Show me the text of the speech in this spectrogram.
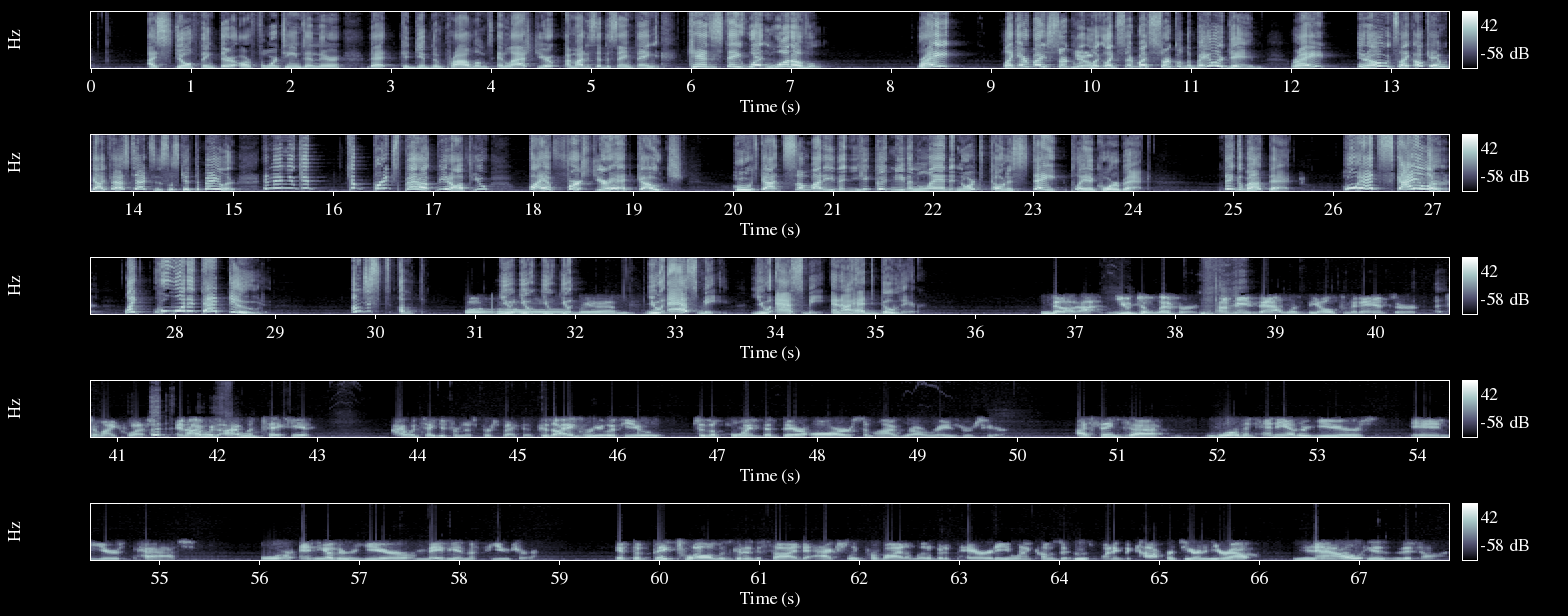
I still think there are four teams in there that could give them problems. And last year, I might have said the same thing. Kansas State wasn't one of them, right? Like everybody circled, Yep. like, like everybody circled the Baylor game, right? You know, it's like okay, we got past Texas, let's get to Baylor, and then you get the brakes beat up, beat off you by a first-year head coach who's got somebody that he couldn't even land at North Dakota State playing quarterback. Think about that. Who had Skylar? Like, who wanted that dude? I'm just, I'm, Oh, You- you- you- oh, you- man. you asked me. You asked me, and I had to go there. No, I, you delivered. I mean, that was the ultimate answer to my question, and I would I would take it. I would take it from this perspective because I agree with you to the point that there are some eyebrow raisers here. I think that more than any other years in years past, or any other year, or maybe in the future, if the Big 12 is going to decide to actually provide a little bit of parity when it comes to who's winning the conference year in and year out, now is the time.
